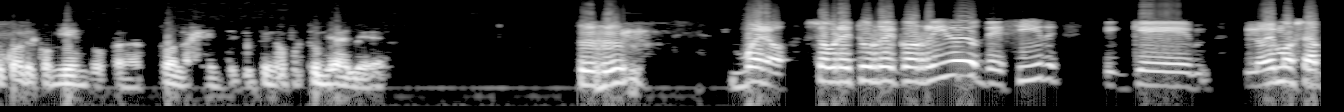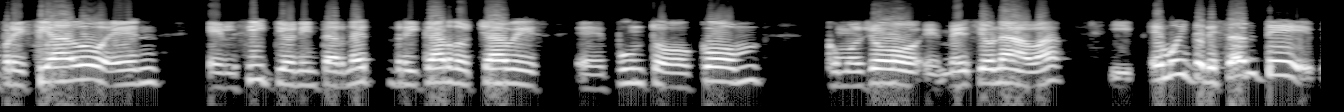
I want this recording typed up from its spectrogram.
lo cual recomiendo para toda la gente que tenga oportunidad de leer. Bueno, sobre tu recorrido, decir que lo hemos apreciado en el sitio en internet ricardochávez.com, como yo eh, mencionaba, y es muy interesante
